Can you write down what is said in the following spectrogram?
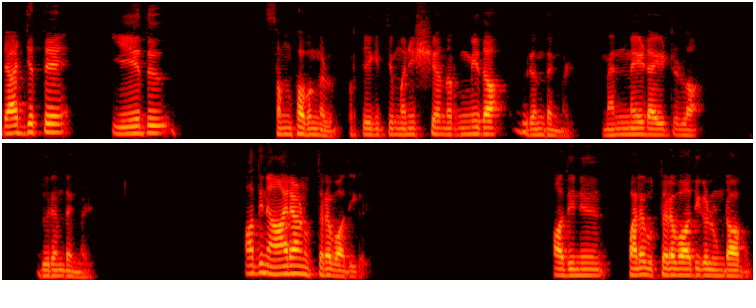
രാജ്യത്തെ ഏത് സംഭവങ്ങളും പ്രത്യേകിച്ച് മനുഷ്യനിർമ്മിത ദുരന്തങ്ങൾ ആയിട്ടുള്ള ദുരന്തങ്ങൾ അതിനാരാണ് ഉത്തരവാദികൾ? അതിന് പല ഉത്തരവാദികൾ ഉണ്ടാകും.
